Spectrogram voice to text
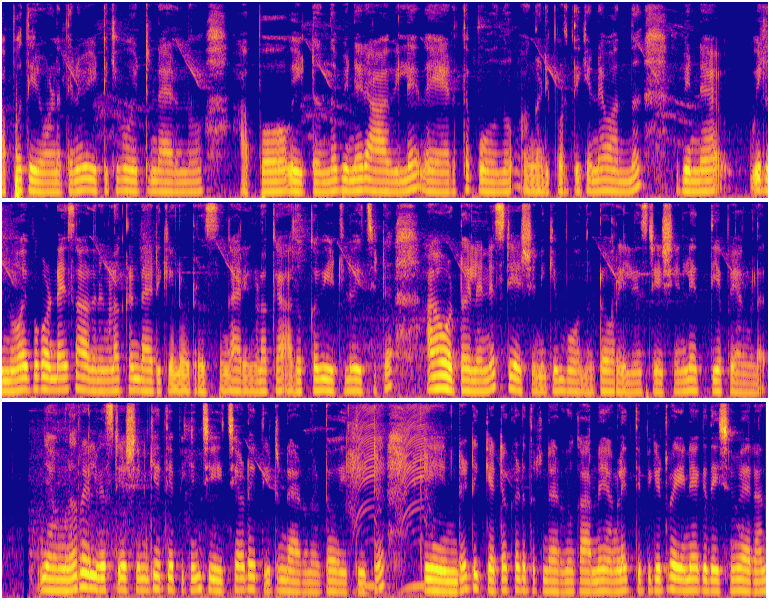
അപ്പോൾ തിരുവോണത്തിന് വീട്ടിലേക്ക് പോയിട്ടുണ്ടായിരുന്നു. അപ്പോൾ വീട്ടിൽ നിന്ന് പിന്നെ രാവിലെ നേരത്തെ പോന്നു. അങ്ങാടിപ്പുറത്തേക്ക് തന്നെ വന്ന് പിന്നെ വിരുന്ന് പോയപ്പോൾ കൊണ്ടുപോയ സാധനങ്ങളൊക്കെ ഉണ്ടായിരിക്കുമല്ലോ ഡ്രസ്സും കാര്യങ്ങളൊക്കെ അതൊക്കെ വീട്ടിൽ വെച്ചിട്ട് ആ ഓട്ടോയിൽ തന്നെ സ്റ്റേഷനിലേക്കും പോന്നു കേട്ടോ റെയിൽവേ സ്റ്റേഷനിൽ എത്തിയപ്പോൾ ഞങ്ങൾ ഞങ്ങൾ റെയിൽവേ സ്റ്റേഷനിലേക്ക് എത്തിയപ്പോഴേക്കും ചേച്ചി അവിടെ എത്തിയിട്ടുണ്ടായിരുന്നു കേട്ടോ. എത്തിയിട്ട് ട്രെയിനിന്റെ ടിക്കറ്റൊക്കെ എടുത്തിട്ടുണ്ടായിരുന്നു. കാരണം ഞങ്ങൾ എത്തിയപ്പോഴേക്കും ട്രെയിൻ ഏകദേശം വരാൻ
